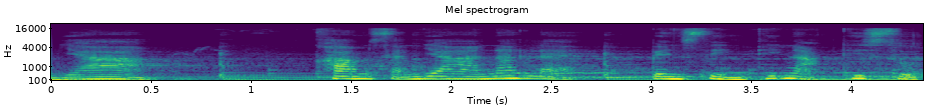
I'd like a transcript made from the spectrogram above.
ำยากคำสัญญานั่นแหละเป็นสิ่งที่หนักที่สุด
